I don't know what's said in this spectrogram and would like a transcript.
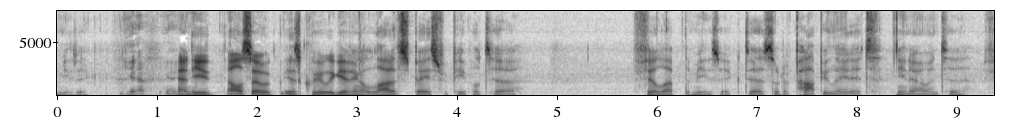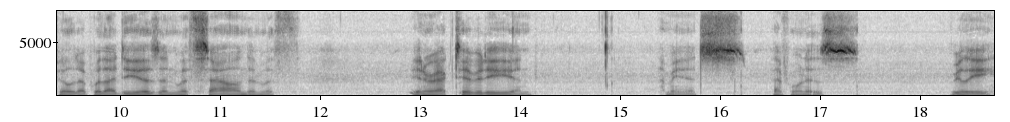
music Yeah. yeah and he also is clearly giving a lot of space for people to fill up the music to sort of populate it you know and to fill it up with ideas and with sound and with interactivity and i mean it's everyone is really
